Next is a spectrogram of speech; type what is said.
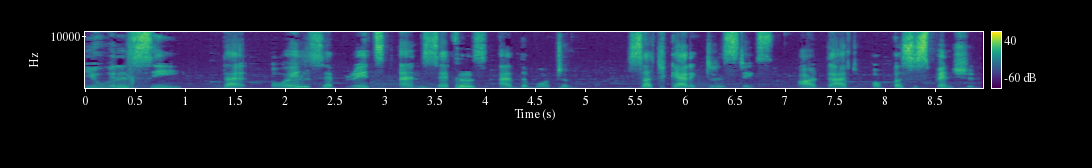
you will see that oil separates and settles at the bottom. Such characteristics are that of a suspension.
